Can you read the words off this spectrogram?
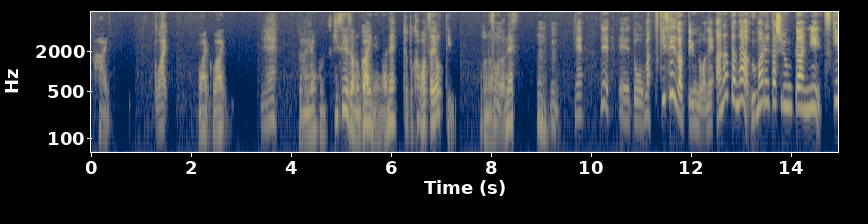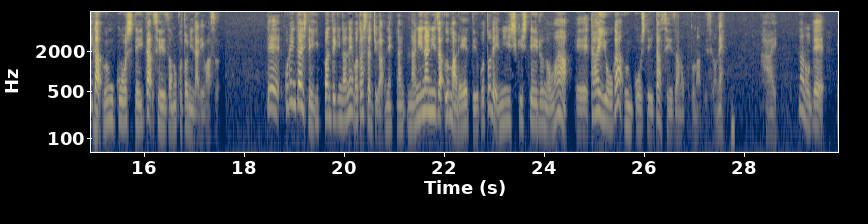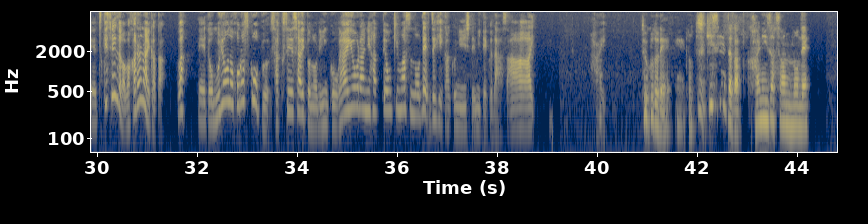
はい。怖い。怖い怖い。ね。それでね、この月星座の概念がね、ちょっと変わったよっていうことなんだよね。そうです。うんうん。ね。で、えっ、と、まあ、月星座っていうのはね、あなたが生まれた瞬間に月が運行していた星座のことになります。で、これに対して一般的なね、私たちがね、な何々座生まれっていうことで認識しているのは、えー太陽が運行していた星座のことなんですよね。はい。なので、えー月星座がわからない方は、えっ、と、無料のホロスコープ作成サイトのリンクを概要欄に貼っておきますので、ぜひ確認してみてください。はい。ということで、えっ、と、月星座が蟹座さんのね、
